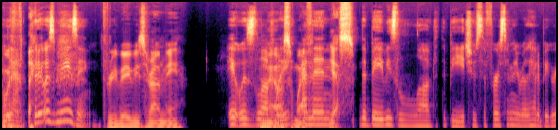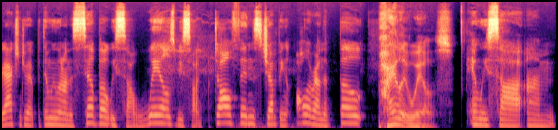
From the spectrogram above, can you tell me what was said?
like But it was amazing. three babies around me. It was lovely. awesome. And then yes, the babies loved the beach. It was the first time they really had a big reaction to it. But then we went on the sailboat. We saw whales. We saw dolphins jumping all around the boat. pilot whales, And we saw um,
